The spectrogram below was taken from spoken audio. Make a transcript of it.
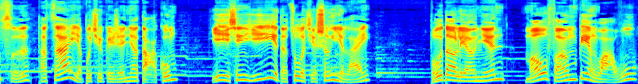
此，他再也不去给人家打工，一心一意地做起生意来。不到两年，茅房变瓦屋，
